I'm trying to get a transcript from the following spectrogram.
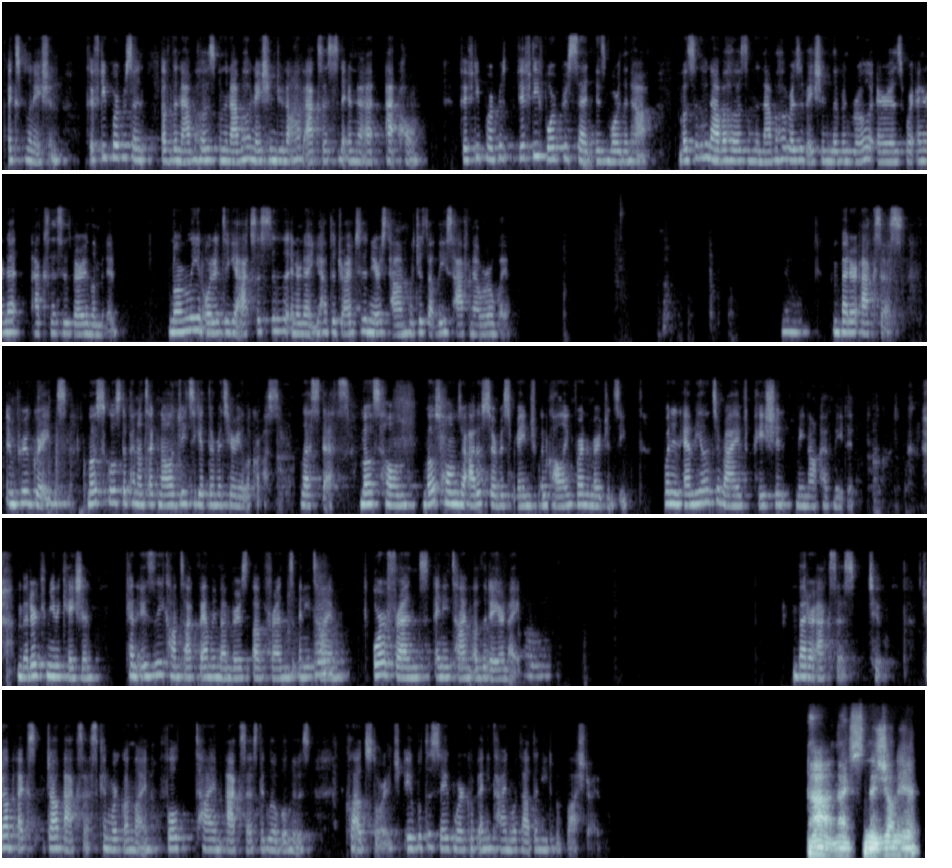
Explanation. Fifty-four percent of the Navajos on the Navajo Nation do not have access to the internet at, home. Fifty-four percent is more than half. Most of the Navajos on the Navajo Reservation live in rural areas where internet access is very limited. Normally, in order to get access to the internet, you have to drive to the nearest town, which is at least half an hour away. Better access. improved grades. Most schools depend on technology to get their material across. Less deaths. Most home most homes are out of service range when calling for an emergency. When an ambulance arrived, patient may not have made it. Better communication. Can easily contact family members of friends anytime or friends any time of the day or night. Better access too. Job ex- job access can work online, full-time access to global news, cloud storage, able to save work of any kind without the need of a flash drive. Ah, nice. Legion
